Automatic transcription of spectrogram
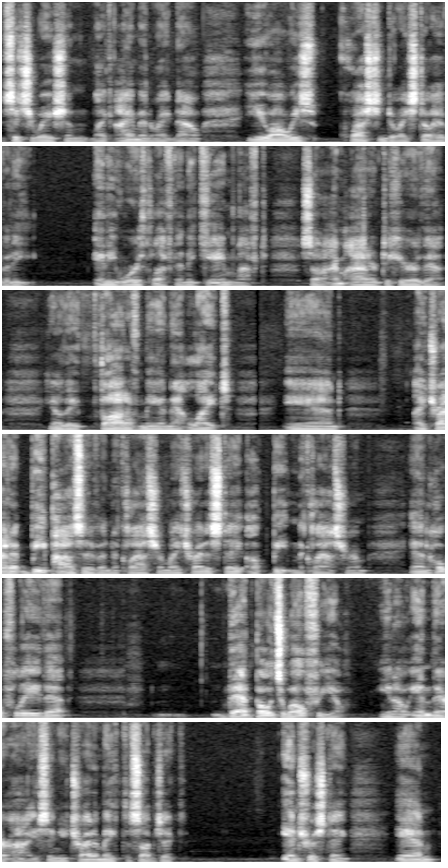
situation like I'm in right now, you always question do I still have any any worth left, any game left? So I'm honored to hear that you know, they thought of me in that light. And I try to be positive in the classroom. I try to stay upbeat in the classroom. And hopefully that that bodes well for you, you know, in their eyes. And you try to make the subject interesting. And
